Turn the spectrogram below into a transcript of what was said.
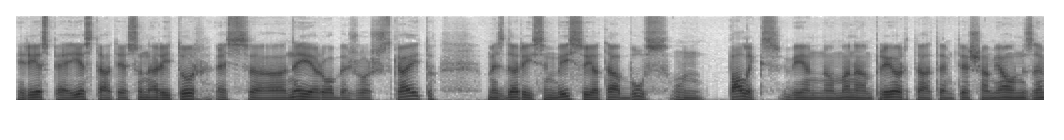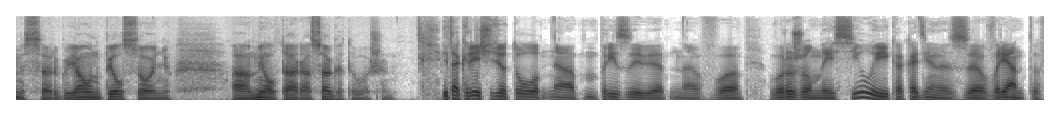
ir iespēja iestāties, un arī tur es neierobežošu skaitu. Mēs darīsim visu, jo tā būs un paliks viena no manām prioritātēm - tiešām jaunu zemesargu, jaunu pilsoņu а, militārā sagatavošana. Итак, речь идет о призыве в вооруженные силы, и как один из вариантов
